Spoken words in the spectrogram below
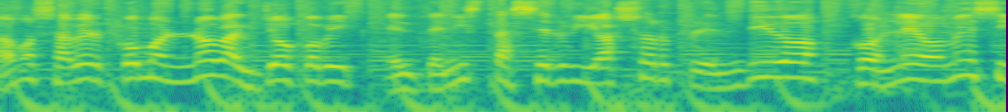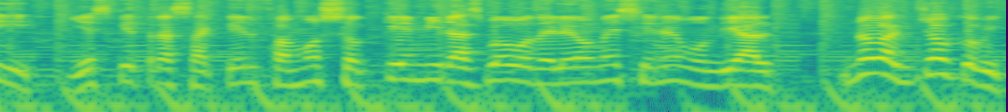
Vamos a ver cómo Novak Djokovic, el tenista serbio, ha sorprendido con Leo Messi. Y es que tras aquel famoso que miras bobo de Leo Messi en el Mundial, Novak Djokovic,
